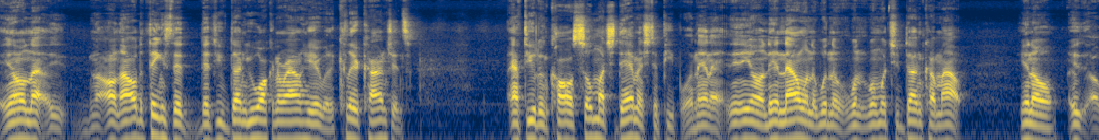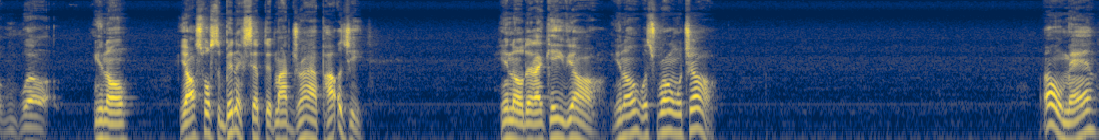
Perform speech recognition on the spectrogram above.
you know, not, all, all the things that, that you've done, you walking around here with a clear conscience after you done caused so much damage to people, and then uh, you know, and then now when the, when the, when when what you've done come out, you know, it, uh, well, you know, y'all supposed to been accepted my dry apology you know, that I gave y'all. You know, what's wrong with y'all? Oh, man.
